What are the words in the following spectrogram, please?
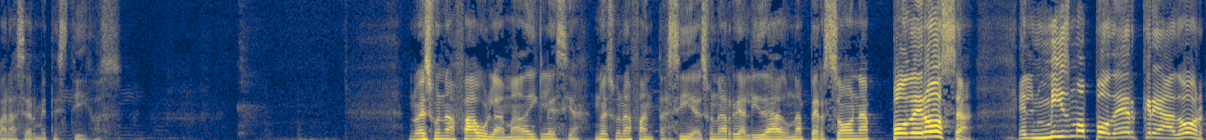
para hacerme testigos. No es una fábula, amada iglesia, no es una fantasía, es una realidad, una persona poderosa el mismo poder creador.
